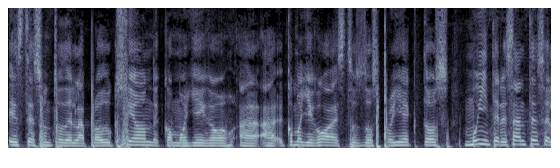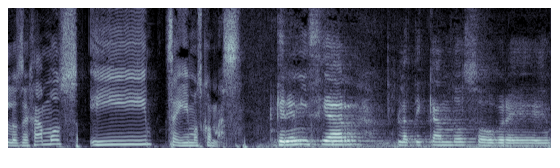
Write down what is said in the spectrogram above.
este asunto de la producción, de cómo llegó a, a, cómo llegó a estos dos proyectos. Muy interesantes, se los dejamos y seguimos con más. Quería iniciar platicando sobre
